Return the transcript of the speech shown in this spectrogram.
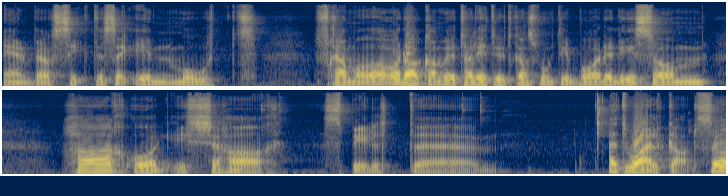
en bør sikte seg inn mot fremover. Og da kan vi ta litt utgangspunkt i både de som har og ikke har spilt uh, et wildcard. Så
